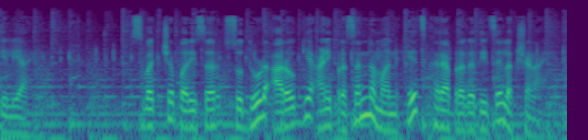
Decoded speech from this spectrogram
केली आहे. स्वच्छ परिसर सुदृढ आरोग्य आणि प्रसन्न मन हेच खऱ्या प्रगतीचे लक्षण आहे.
